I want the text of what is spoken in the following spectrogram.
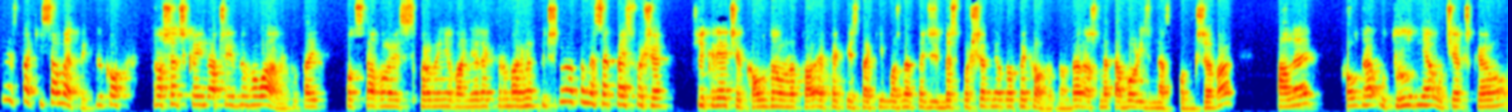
To jest taki sam efekt, tylko troszeczkę inaczej wywołany. Tutaj podstawą jest promieniowanie elektromagnetyczne, natomiast jak Państwo się przykryjecie kołdrą, no to efekt jest taki, można powiedzieć, bezpośrednio dotykowy. Prawda? Nasz metabolizm nas podgrzewa, ale kołdra utrudnia ucieczkę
